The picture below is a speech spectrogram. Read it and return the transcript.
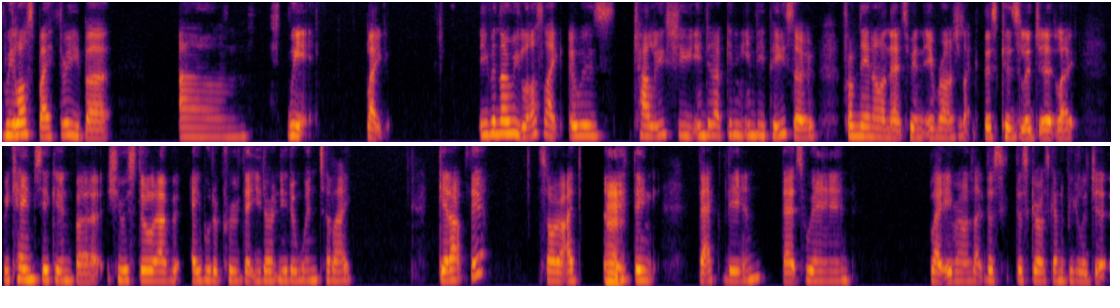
we lost by three, but, um, we like even though we lost, like it was Charlie, she ended up getting MVP. So from then on, that's when everyone's just like, this kid's legit. Like we came second, but she was still able to prove that you don't need a win to like get up there. So I definitely mm. think back then that's when like everyone was like, this this girl's gonna be legit.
